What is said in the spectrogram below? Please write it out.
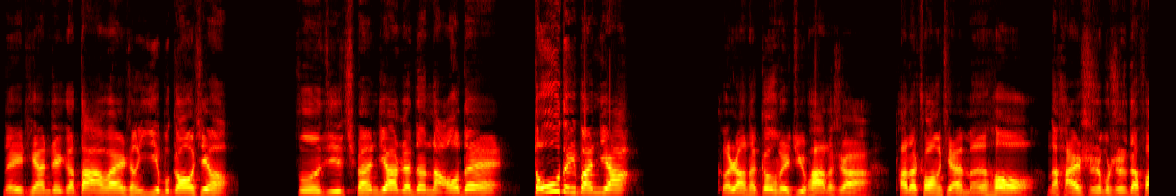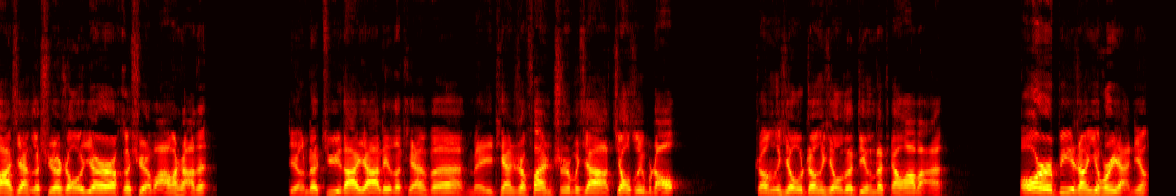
哪天这个大外甥一不高兴，自己全家人的脑袋都得搬家。可让他更为惧怕的是，他的窗前门后那还时不时的发现个血手印儿和血娃娃啥的。顶着巨大压力的田汾，每天是饭吃不下，觉睡不着，整宿整宿的盯着天花板。偶尔闭上一会儿眼睛，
